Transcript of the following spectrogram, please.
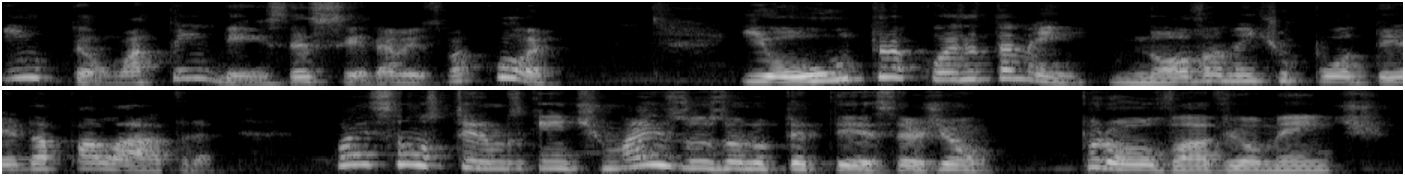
então a tendência é ser a mesma cor. E outra coisa também, novamente o poder da palavra. Quais são os termos que a gente mais usa no TT, Sérgio? Provavelmente,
